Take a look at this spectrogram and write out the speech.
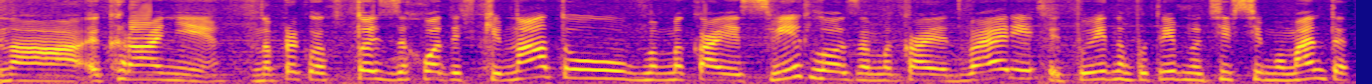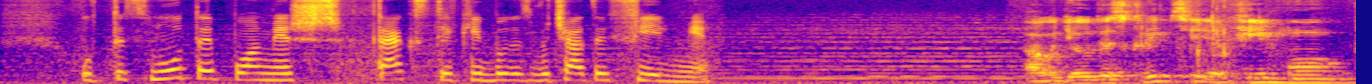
на екрані, наприклад, хтось заходить в кімнату, вимикає світло, замикає двері. Відповідно, потрібно ці всі моменти утиснути поміж текст, який буде звучати в фільмі. Аудіодескрипція фільму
